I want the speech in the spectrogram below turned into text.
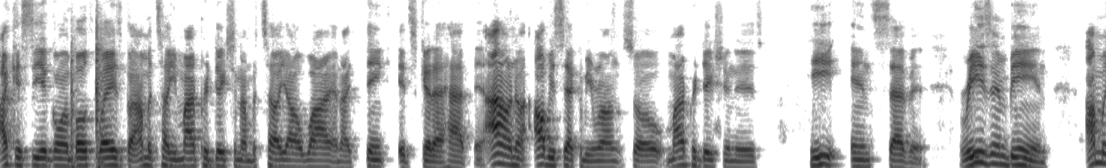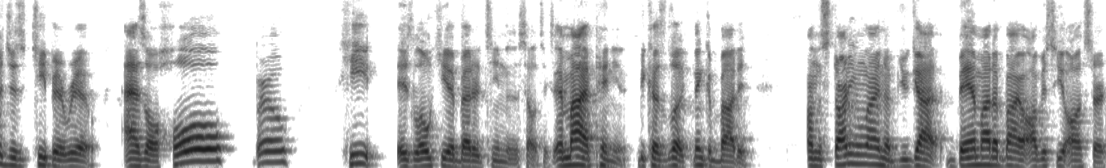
I can see it going both ways. But I'm gonna tell you my prediction. I'm gonna tell y'all why, and I think it's gonna happen. I don't know. Obviously, I can be wrong. So my prediction is Heat in seven. Reason being, I'm gonna just keep it real. As a whole, bro, Heat is low key a better team than the Celtics, in my opinion. Because look, think about it on the starting lineup, you got Bam Adebayo, obviously an all-star.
